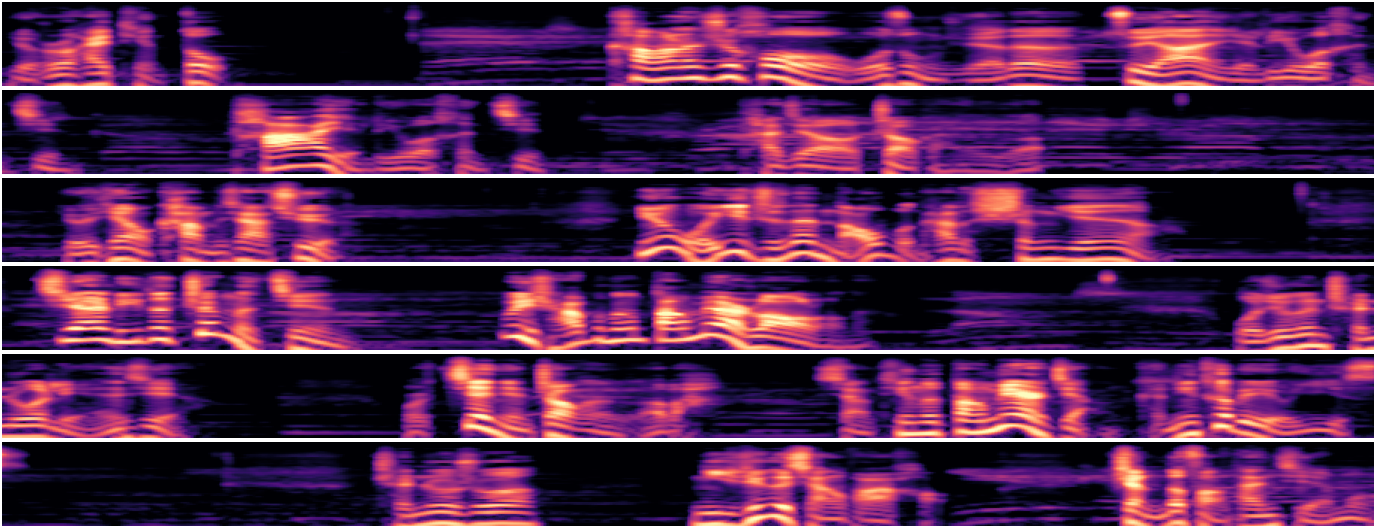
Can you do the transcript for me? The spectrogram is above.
有时候还挺逗。看完了之后，我总觉得罪案也离我很近。他也离我很近，他叫赵敢娥。有一天我看不下去了，因为我一直在脑补他的声音啊。既然离得这么近，为啥不能当面唠唠呢？我就跟陈卓联系，我说见见赵敢娥吧，想听他当面讲，肯定特别有意思。陈卓说：“你这个想法好，整个访谈节目，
